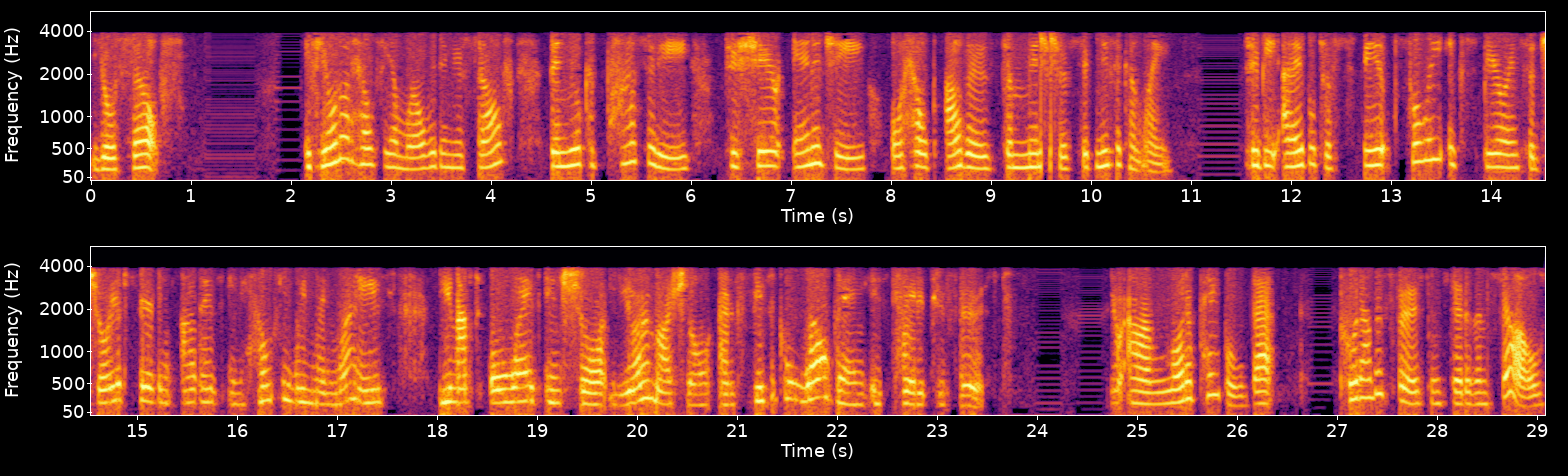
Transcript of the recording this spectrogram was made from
yourself. If you're not healthy and well within yourself, then your capacity to share energy or help others diminishes significantly. To be able to fully experience the joy of serving others in healthy win-win ways, you must always ensure your emotional and physical well-being is catered to first. There are a lot of people that put others first instead of themselves,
